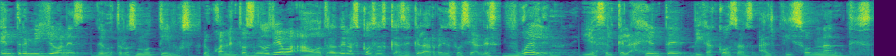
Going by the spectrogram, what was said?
entre millones de otros motivos, lo cual entonces nos lleva a otras de las cosas que hace que las redes sociales vuelen y es el que la gente diga cosas altisonantes.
